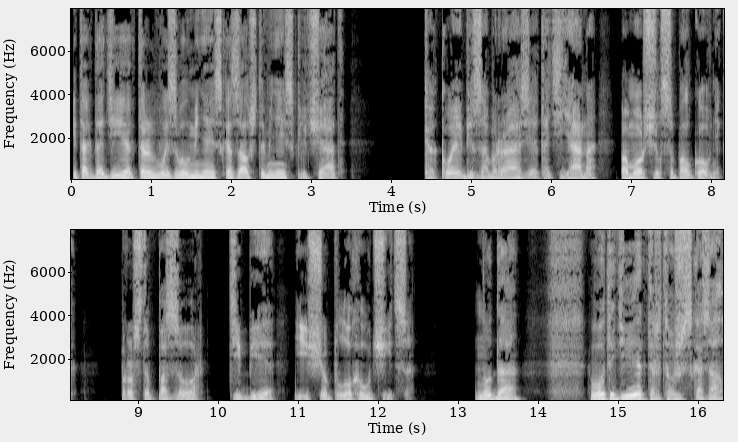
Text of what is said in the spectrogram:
И тогда директор вызвал меня и сказал, что меня исключат. «Какое безобразие, Татьяна!» — поморщился полковник. Просто позор. Тебе еще плохо учиться. Ну да. Вот и директор тоже сказал.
